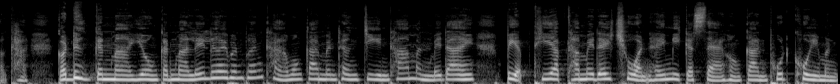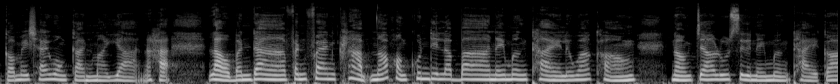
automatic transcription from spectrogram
ละค่ะ ก็ดึงกันมาโยงกันมาเรื่อยๆ เพื่อนๆค่ะวงการบันเทิงจีนถ้ามันไม่ได้เปรียบเทียบถ้าไม่ได้ชวนให้มีกระแสของการพูดคุย มันก็ไม่ใช่วงการมายานะคะ เหล่าบรรดาแฟนๆคลับเนาะของคุณดิลาบาในเมืองไทยหรือว่าของน้องเจ้ารู้ซือในเมืองไทยก็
